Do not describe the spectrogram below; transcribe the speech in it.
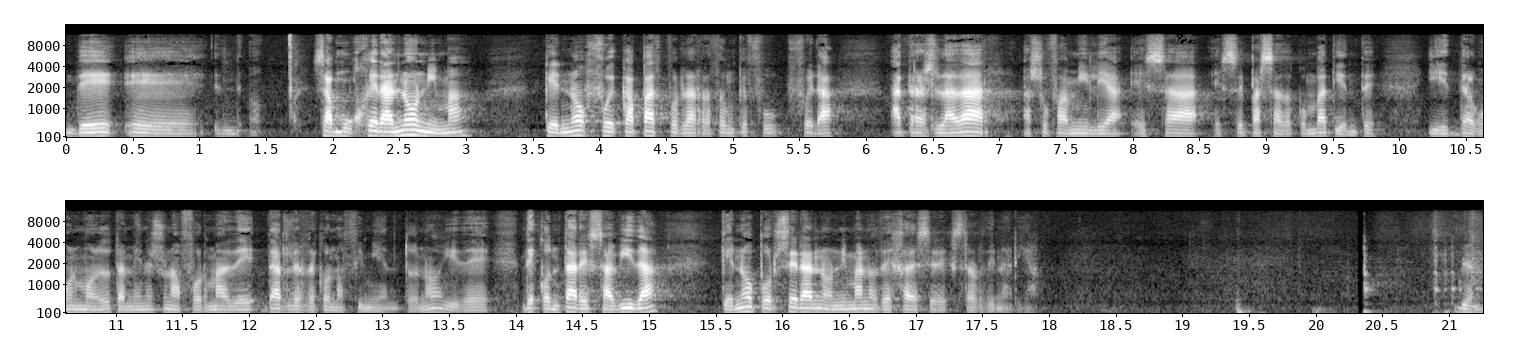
de eh, esa mujer anónima que no fue capaz, por la razón que fuera, a trasladar a su familia ese pasado combatiente y de algún modo también es una forma de darle reconocimiento ¿no? y de, de contar esa vida que no por ser anónima no deja de ser extraordinaria. Bien.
